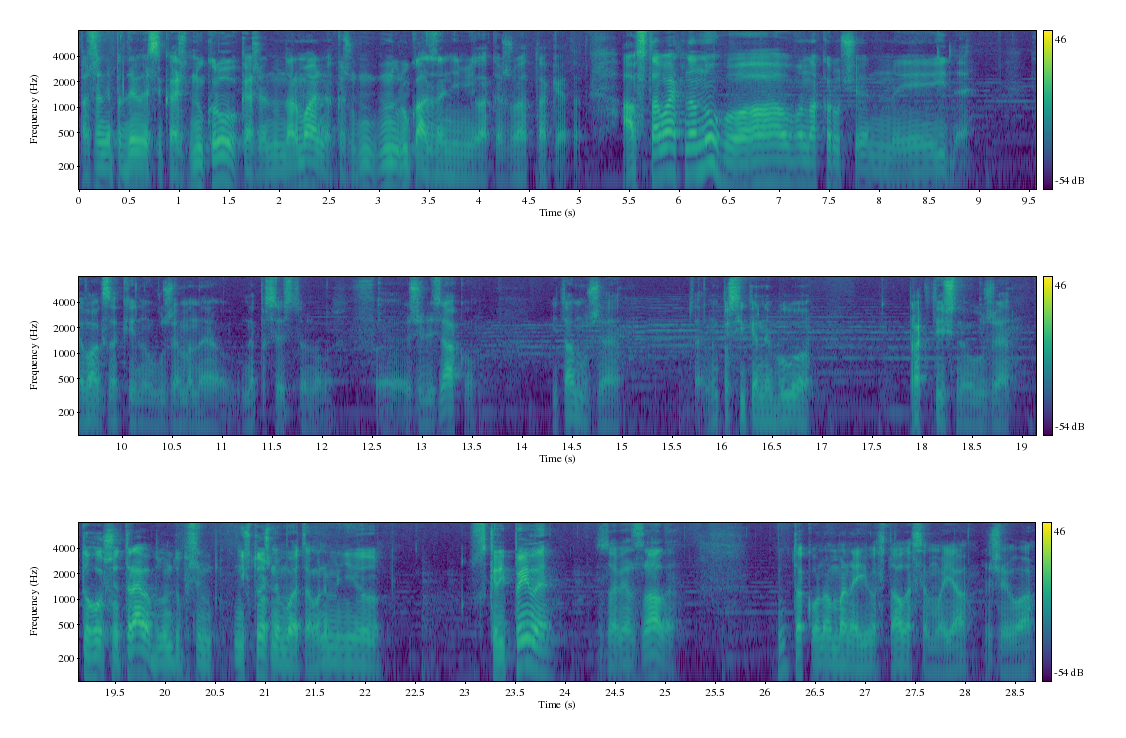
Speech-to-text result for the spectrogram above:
Пацани подивилися і кажуть, ну кров, каже, ну нормально, кажу, ну, ну рука заніміла, кажу, а так. Это. А вставати на ногу, а вона, коротше, не йде. Евак закинув уже мене непосередньо в е, железяку, і там вже, це, ну, оскільки не було практично вже того, що треба було, ну, допустим, ніхто ж не може там, вони мені скріпили, зав'язали. Ну, так вона в мене і осталася моя жива,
